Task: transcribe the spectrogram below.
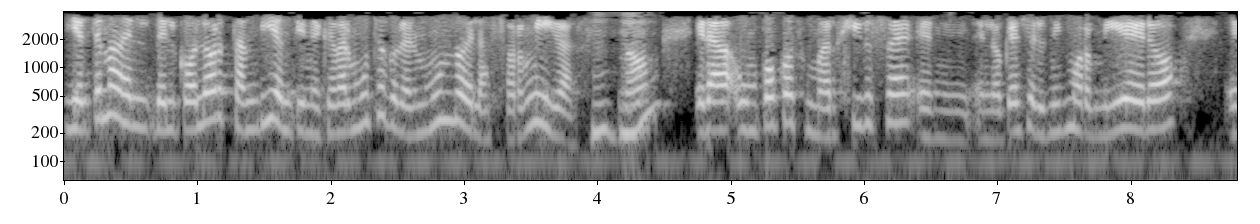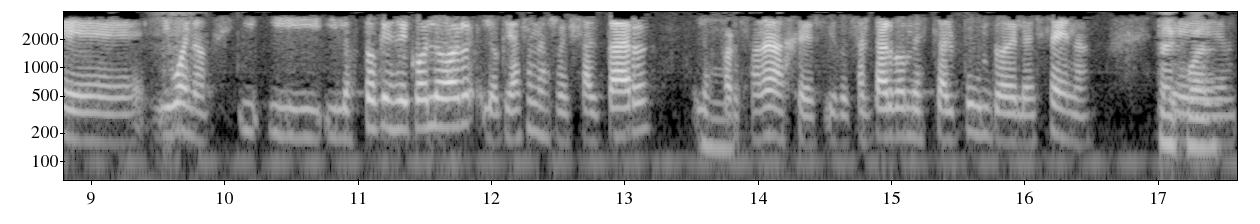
y el tema del, del color también tiene que ver mucho con el mundo de las hormigas, ¿no? Era un poco sumergirse en, en lo que es el mismo hormiguero eh, y bueno, y, y- y los toques de color lo que hacen es resaltar los personajes y resaltar dónde está el punto de la escena. Tal Eh, cual.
